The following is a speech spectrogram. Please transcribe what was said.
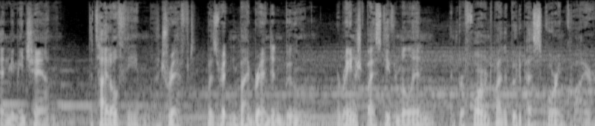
and Mimi Chan. The title theme, Adrift, was written by Brandon Boone, arranged by Steven Melin, and performed by the Budapest Scoring Choir.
